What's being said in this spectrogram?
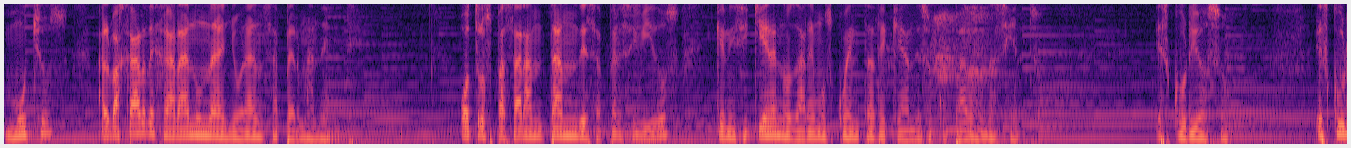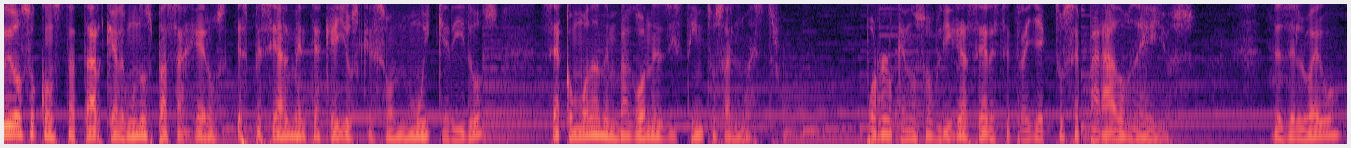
Muchos al bajar dejarán una añoranza permanente. Otros pasarán tan desapercibidos que ni siquiera nos daremos cuenta de que han desocupado un asiento. Es curioso, es curioso constatar que algunos pasajeros, especialmente aquellos que son muy queridos, se acomodan en vagones distintos al nuestro, por lo que nos obliga a hacer este trayecto separados de ellos. Desde luego,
